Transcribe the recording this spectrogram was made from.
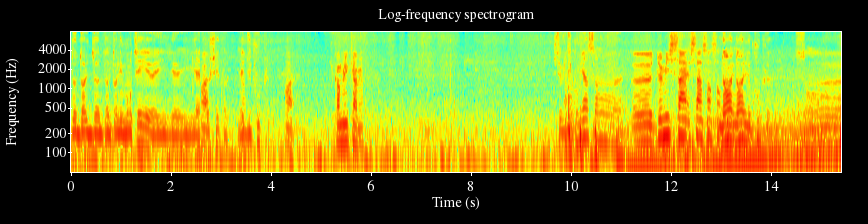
Dans, dans, dans- dans- dans les montées, euh, il, euh, il a accroché quoi. Il a du couple. Ouais. C'est comme les camions. Je t'avais dit combien sans. euh, Euh, 2500 cm. Non, non, le couple. Sans- Euh,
